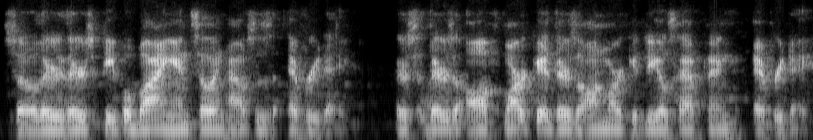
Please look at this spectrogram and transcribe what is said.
So there, there's people buying and selling houses every day. There's there's off market, there's on market deals happening every day.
